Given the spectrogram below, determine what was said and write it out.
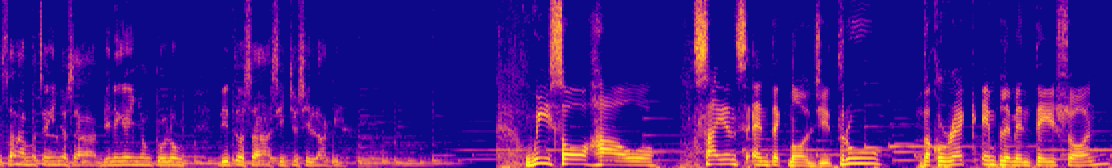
salamat sa inyo sa binigay nyong tulong dito sa Sitio Silaki. we saw how science and technology, through the correct implementation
